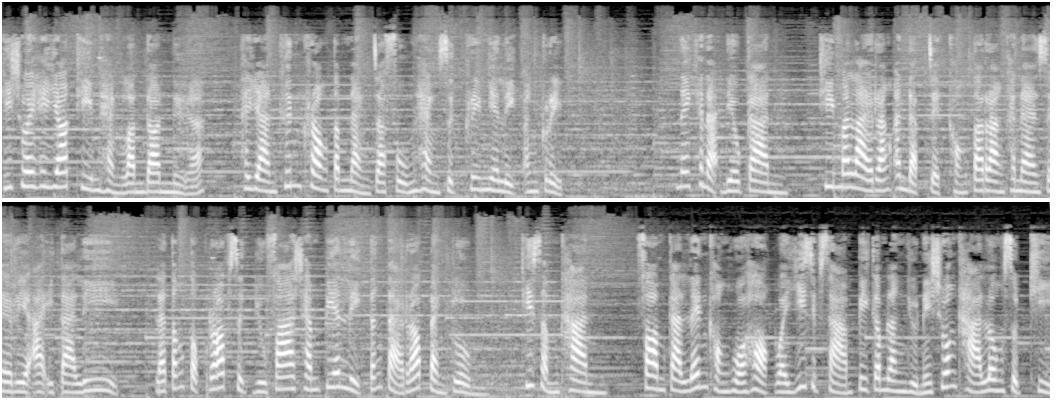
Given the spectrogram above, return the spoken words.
ที่ช่วยให้ยอดทีมแห่งลอนดอนเหนือทะยานขึ้นครองตำแหน่งจ่าฝูงแห่งศึกพรีเมียร์ลีกอังกฤษ ในขณะเดียวกัน ทีมมาลายรั้งอันดับ 7 ของตารางคะแนนเซเรียอาอิตาลี และต้องตกรอบศึกยูฟาแชมเปี้ยนลีกตั้งแต่รอบแบ่งกลุ่ม ที่สำคัญ ฟอร์มการเล่นของหัวหอกวัย 23 ปีกำลังอยู่ในช่วงขาลงสุดขี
